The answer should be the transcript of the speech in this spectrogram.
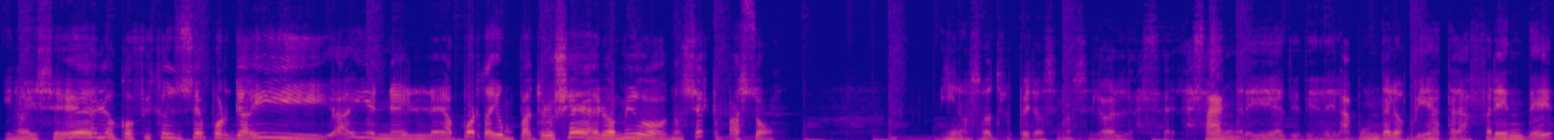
y nos dice, eh, loco, fíjense porque ahí, ahí en, la puerta hay un patrullero, amigo, no sé qué pasó. Y nosotros, pero se nos heló la, sangre, desde la punta de los pies hasta la frente.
